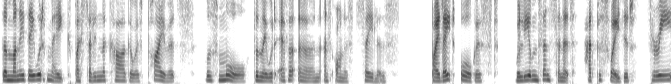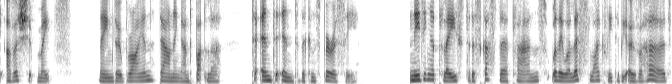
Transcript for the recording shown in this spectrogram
The money they would make by selling the cargo as pirates was more than they would ever earn as honest sailors. By late August, Williams and Sennett had persuaded three other shipmates, named O'Brien, Downing, and Butler, to enter into the conspiracy. Needing a place to discuss their plans where they were less likely to be overheard,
